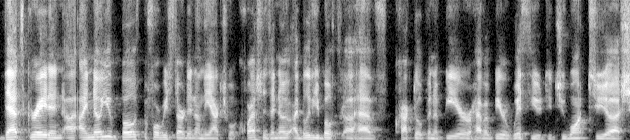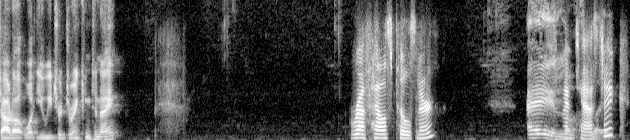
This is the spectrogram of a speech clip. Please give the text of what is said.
That's great. And I, I know you both, before we start in on the actual questions, I know, I believe you both uh, have cracked open a beer or have a beer with you. Did you want to uh, shout out what you each are drinking tonight? Rough House Pilsner. Hey, fantastic.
